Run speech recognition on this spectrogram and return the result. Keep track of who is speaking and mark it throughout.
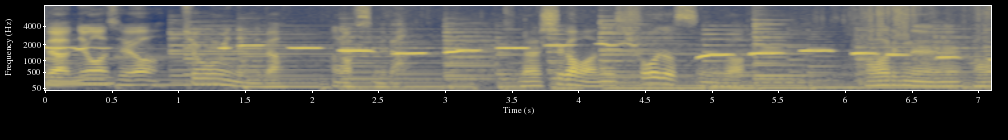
Speaker 1: 네 안녕하세요. 최보민입니다. 반갑습니다. 날씨가 많이 추워졌습니다. 가을이네 가을.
